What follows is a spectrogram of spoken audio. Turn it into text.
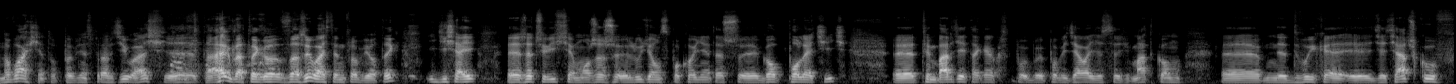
No właśnie, to pewnie sprawdziłaś, e, tak, dlatego zażyłaś ten probiotyk i dzisiaj e, rzeczywiście możesz ludziom spokojnie też e, go polecić. Tym bardziej, tak jak po- powiedziałaś, jesteś matką dwójkę dzieciaczków.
